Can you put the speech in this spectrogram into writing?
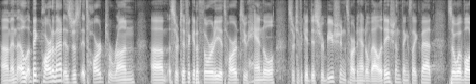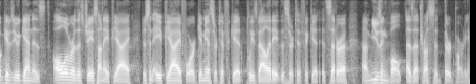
Um, and a, a, big part of that is just it's hard to run um, a certificate authority, it's hard to handle certificate distribution, it's hard to handle validation, things like that. So what Vault gives you again is all over this JSON API, just an API for give me a certificate, please validate the certificate, etc., um, using Vault as that trusted third party.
